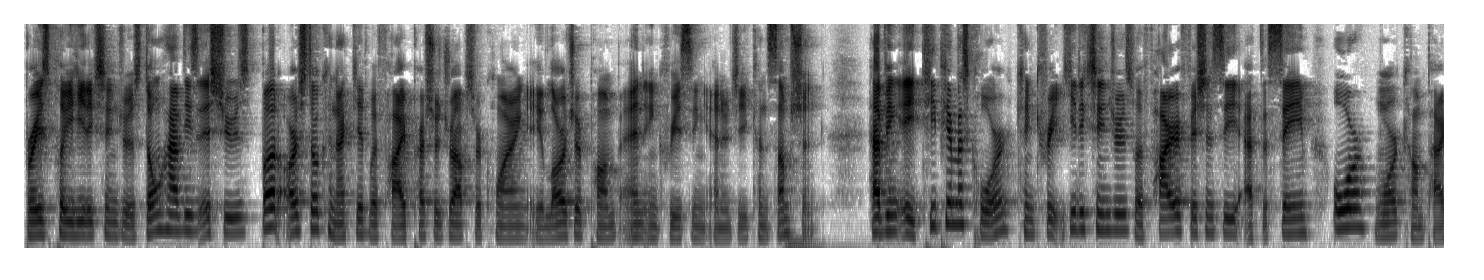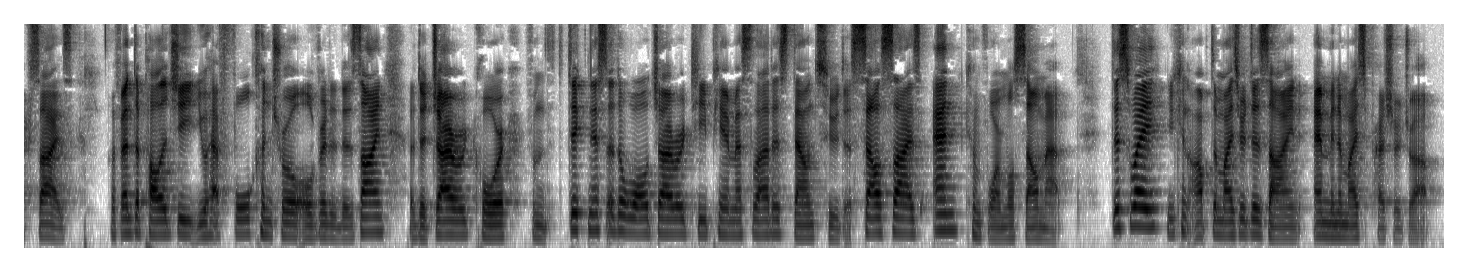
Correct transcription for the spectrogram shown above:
Brazed plate heat exchangers don't have these issues, but are still connected with high pressure drops requiring a larger pump and increasing energy consumption. Having a TPMS core can create heat exchangers with higher efficiency at the same or more compact size. With nTopology, you have full control over the design of the gyroid core from the thickness of the wall gyroid TPMS lattice down to the cell size and conformal cell map. This way, you can optimize your design and minimize pressure drop.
